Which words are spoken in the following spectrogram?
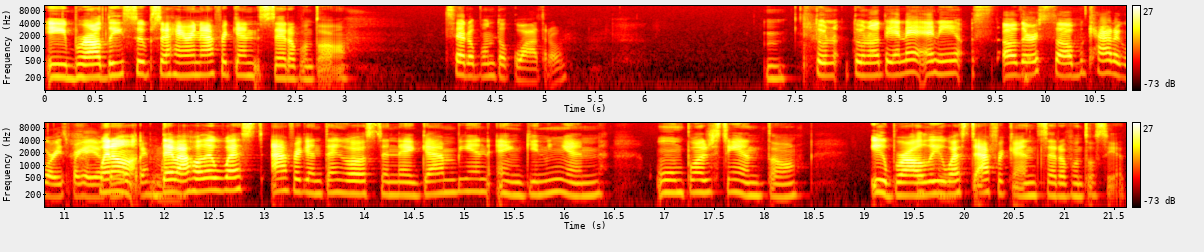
Y Broadly Sub-Saharan African, 0.2. 0.4. Mm. ¿Tú, tú no tienes any other subcategories porque yo Bueno, tengo tres debajo de West African tengo Senegambian and Guinean, 1%. Y Broadly West African, 0.7.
